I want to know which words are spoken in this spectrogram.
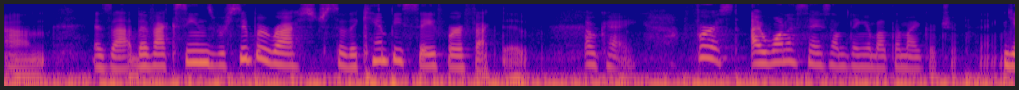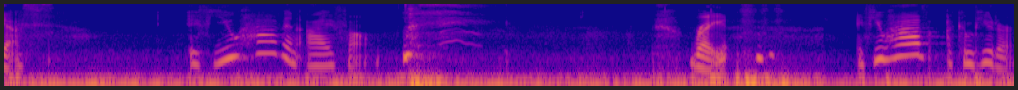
um, is that the vaccines were super rushed, so they can't be safe or effective. okay. First, I want to say something about the microchip thing. Yes. If you have an iPhone, Right. if you have a computer,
